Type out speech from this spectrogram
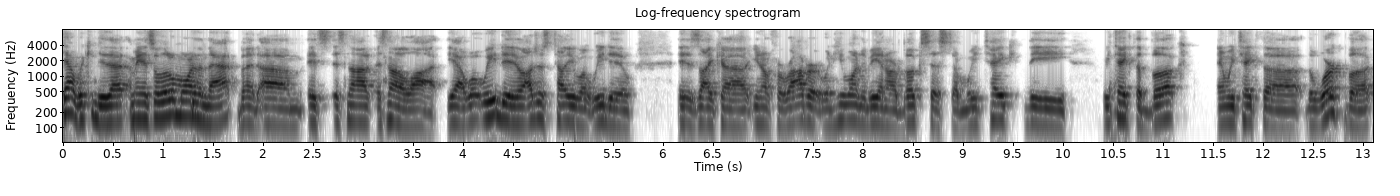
Yeah, we can do that. I mean, it's a little more than that, but um, it's it's not it's not a lot. Yeah, what we do, I'll just tell you what we do is like uh, you know, for Robert when he wanted to be in our book system, we take the we take the book and we take the the workbook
